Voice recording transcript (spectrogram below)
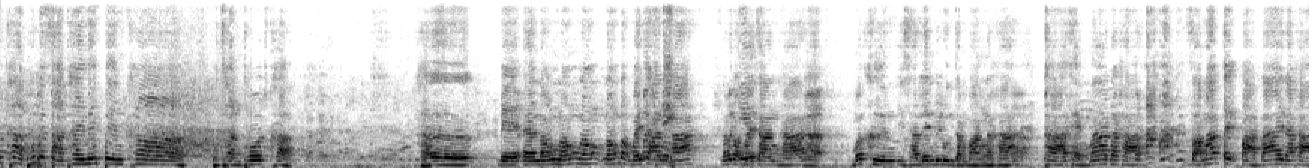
ษค่ะพูดภาษาไทยไม่เป็นค่ะประทานโทษค่ะครับเออเมเออน้องน้องน้องน้องดอกไม้จันทร์คะน้องดอกไม้จันทร์คะอะเมื่อคืนดิฉันเล่นวิรุณจำบังนะคะ ขาแข็งมากนะคะ สามารถเตะปากได้นะคะ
